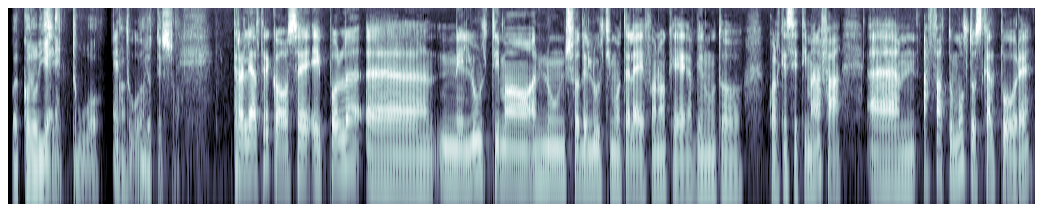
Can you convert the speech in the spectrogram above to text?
qualcosa lì è tuo, è no? tuo. il mio tesoro. Tra le altre cose, Apple eh, nell'ultimo annuncio dell'ultimo telefono che è avvenuto qualche settimana fa ehm, ha fatto molto scalpore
